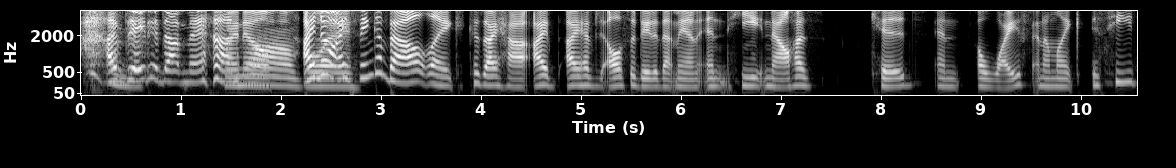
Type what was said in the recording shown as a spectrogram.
I've dated that man. i know Oh, I know. I think about like because I have I I have also dated that man, and he now has kids and a wife, and I'm like, is he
